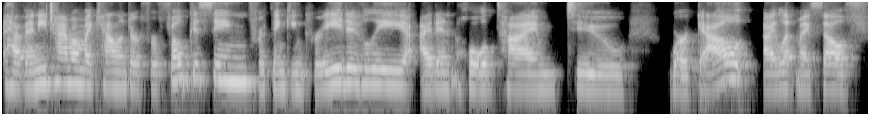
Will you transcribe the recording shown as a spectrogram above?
have any time on my calendar for focusing for thinking creatively i didn't hold time to work out i let myself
